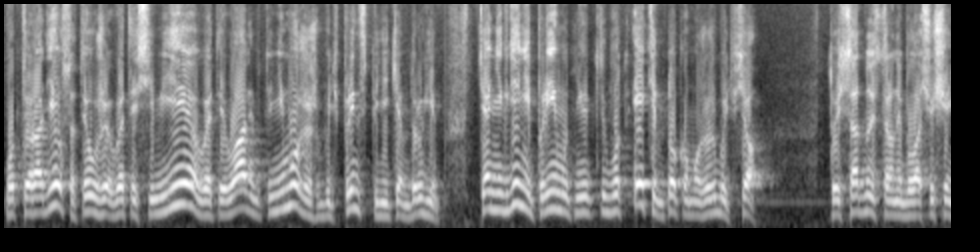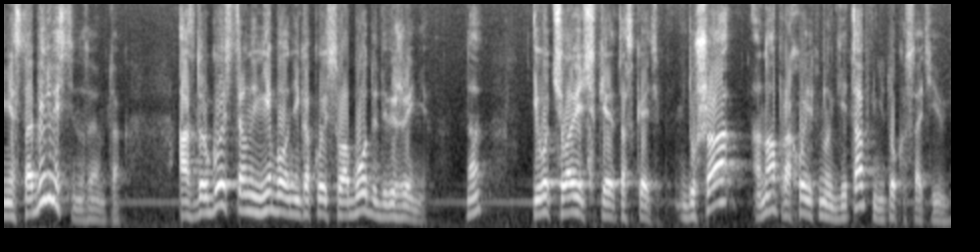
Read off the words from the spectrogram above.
вот ты родился, ты уже в этой семье, в этой армии, ты не можешь быть, в принципе, никем другим. Тебя нигде не примут, не, ты вот этим только можешь быть, все. То есть, с одной стороны, было ощущение стабильности, назовем так, а с другой стороны не было никакой свободы движения. Да? И вот человеческая, так сказать, душа, она проходит многие этапы, не только сати-юги.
